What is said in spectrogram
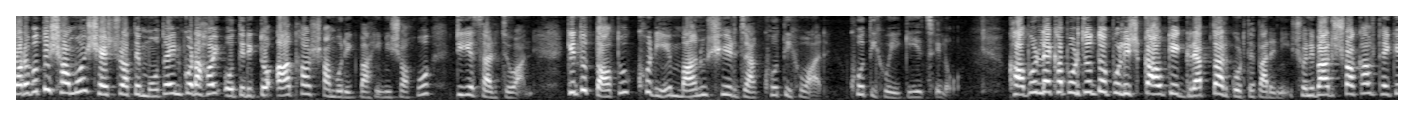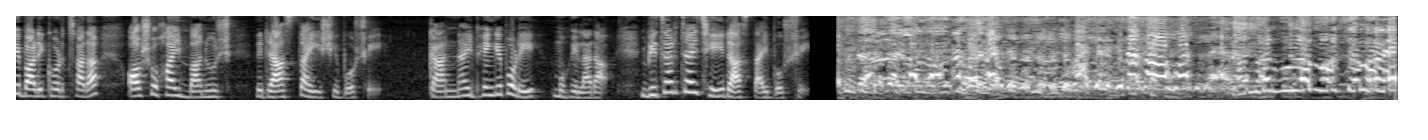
পরবর্তী সময় শেষ রাতে মোতায়েন করা হয় অতিরিক্ত আধা সামরিক বাহিনী সহ টিএসআর জওয়ান। কিন্তু ততক্ষণে মানুষের যা ক্ষতি হওয়ার, ক্ষতি হয়ে গিয়েছিল। খবর লেখা পর্যন্ত পুলিশ কাউকে গ্রেপ্তার করতে পারেনি। শনিবার সকাল থেকে বাড়িঘর ছাড়া অসহায় মানুষ রাস্তায় এসে বসে। কান্নায় ভেঙে পড়ে মহিলারা। বিচার চাইছে রাস্তায় বসে। আমার বুলা মরছে বলে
